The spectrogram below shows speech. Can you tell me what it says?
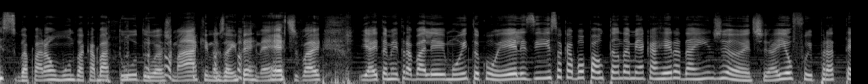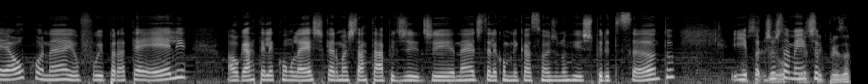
isso? Vai parar o mundo, vai acabar tudo, as máquinas, a internet, vai. E aí também trabalhei muito com eles e isso acabou pautando a minha carreira daí em diante. Aí eu fui para Telco, né? Eu fui para TL, Algar Telecom Leste, que era uma startup de, de, né, de telecomunicações no Rio Espírito Santo. E Nossa, justamente Essa empresa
